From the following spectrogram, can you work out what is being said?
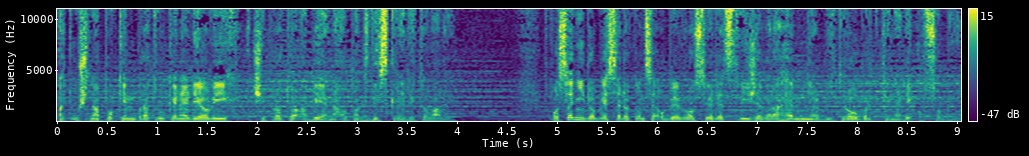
Ať už na pokyn bratrů Kennedyových, či proto, aby je naopak zdiskreditovali. V poslední době se dokonce objevilo svědectví, že vrahem měl být Robert Kennedy osobně.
